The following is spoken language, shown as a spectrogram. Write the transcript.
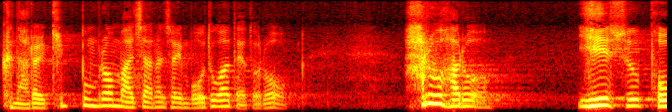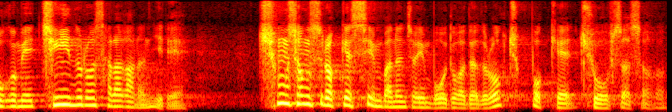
그 날을 기쁨으로 맞이하는 저희 모두가 되도록 하루하루 예수 복음의 증인으로 살아가는 일에 충성스럽게 쓰임 받는 저희 모두가 되도록 축복해 주옵소서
